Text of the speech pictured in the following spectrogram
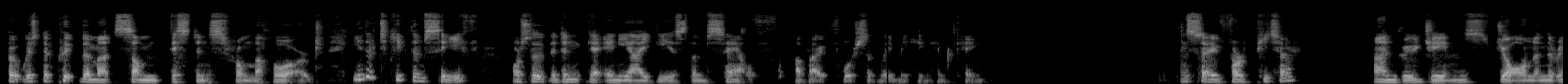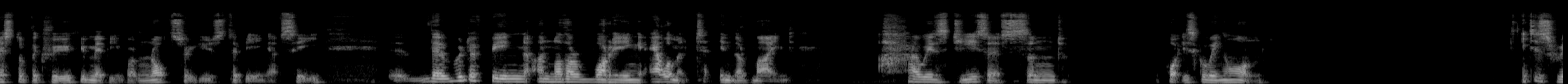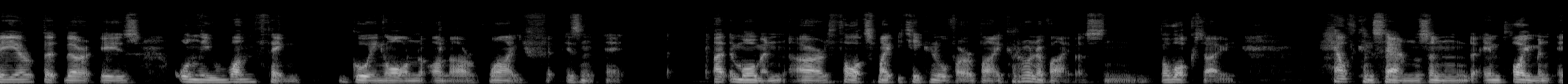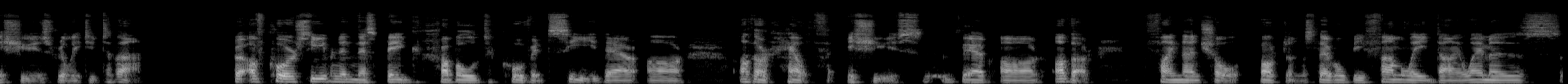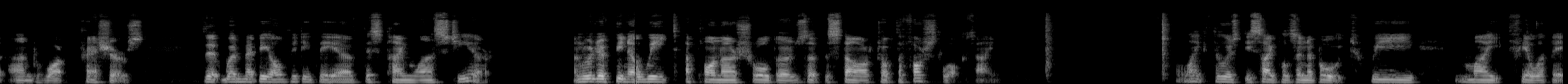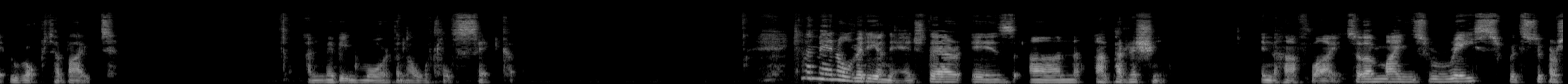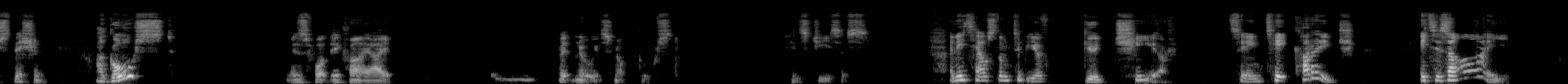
but was to put them at some distance from the horde, either to keep them safe or so that they didn't get any ideas themselves about forcibly making him king. So for Peter, Andrew, James, John, and the rest of the crew who maybe were not so used to being at sea, there would have been another worrying element in their mind. How is Jesus and what is going on? It is rare that there is only one thing going on on our life, isn't it? At the moment, our thoughts might be taken over by coronavirus and the lockdown, health concerns and employment issues related to that. But of course, even in this big troubled COVID sea, there are other health issues. There are other financial burdens. There will be family dilemmas and work pressures that were maybe already there this time last year and would have been a weight upon our shoulders at the start of the first lockdown. Like those disciples in a boat, we might feel a bit rocked about and maybe more than a little sick. To the men already on the edge, there is an apparition in the half light, so their minds race with superstition a ghost? Is what they cry out. But no, it's not ghost. It's Jesus. And he tells them to be of good cheer, saying, Take courage. It is I.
